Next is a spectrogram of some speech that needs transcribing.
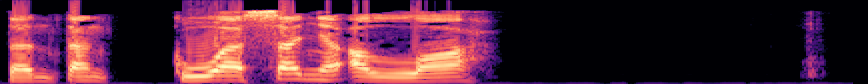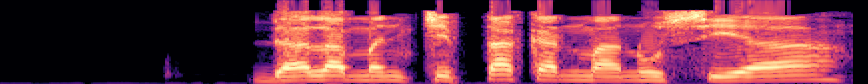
Tentang kuasanya Allah dalam menciptakan manusia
